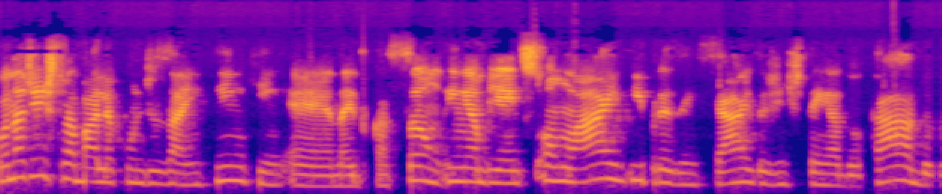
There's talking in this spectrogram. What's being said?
Quando a gente trabalha com design thinking é, na educação, em ambientes online e presenciais, a gente tem adotado,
